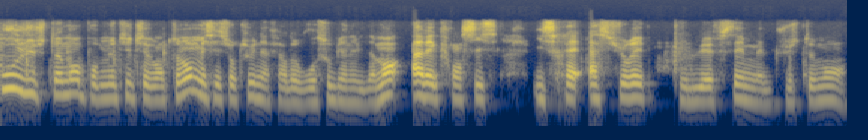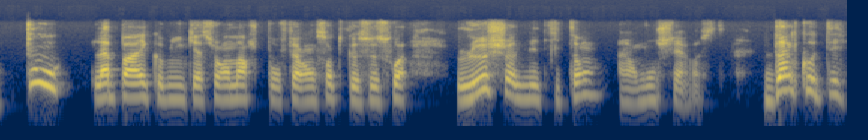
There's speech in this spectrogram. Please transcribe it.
ou justement pour Miocic éventuellement, mais c'est surtout une affaire de gros sous, bien évidemment. Avec Francis, il serait assuré que l'UFC mette justement tout l'appareil communication en marche pour faire en sorte que ce soit le choc des titans. Alors, mon cher Rust, d'un côté,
